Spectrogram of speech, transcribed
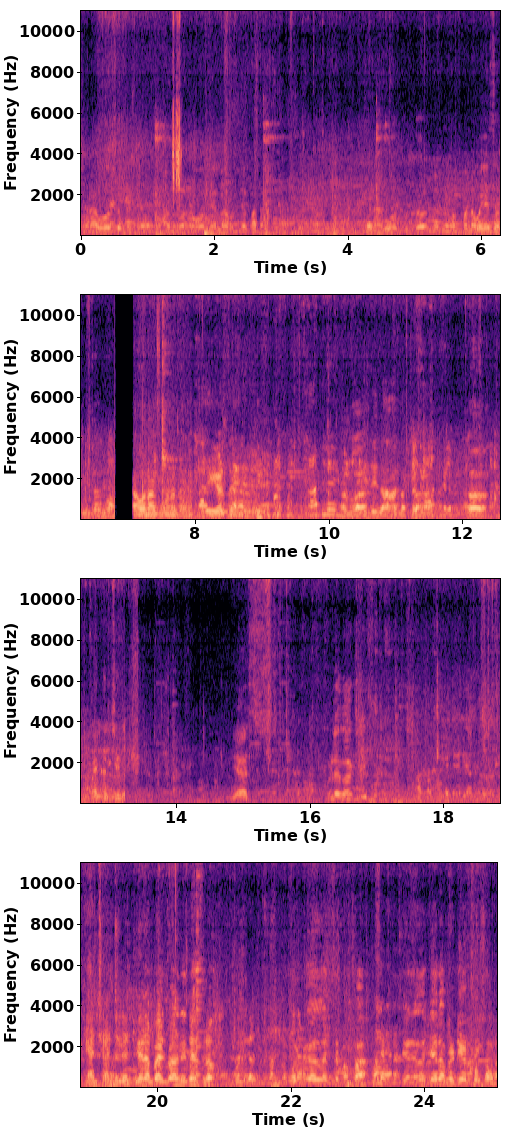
ಚೆನ್ನಾಗಿ ಓದ್ಬೇಕಷ್ಟೇ ಅವ್ರಿಗೂ ಓದಿ ಎಲ್ಲ ಒಂದೇ ಪಾಠ. ಚೆನ್ನಾಗಿ ಓದ್ಬಿಟ್ಟು ನನ್ನ ಅಪ್ಪನ ವಯಸ್ಸನ್ನು ಯಾವನ ಹಾಕ್ಸ್ಕೊಳೋದು ಹೇಳ್ತಾ ಅಲ್ವಾ? ಎಸ್ ಒಳ್ಳೇದಾಗ್ಲಿ. ಏನಪ್ಪ ಯಜಮಾನ್ ನಿನ್ನ ಹೆಸರು? ಗುಂಟಗಲ್ ನರಸಿಂಹಪ್ಪ. ಏನೆಲ್ಲ ಜಯರಾಮ್ ರೆಡ್ಡಿ ಅವ್ರು ಕೊಡ್ಸವ್ರ?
